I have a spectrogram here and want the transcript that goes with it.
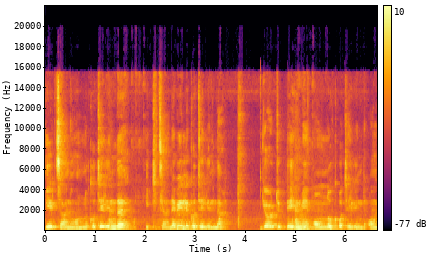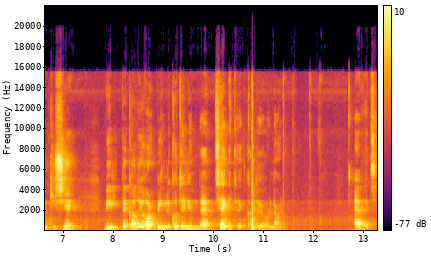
Bir tane onluk otelinde, iki tane birlik otelinde. Gördük değil mi? Onluk otelinde 10 kişi birlikte kalıyor. Birlik otelinde tek tek kalıyorlar. Evet.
